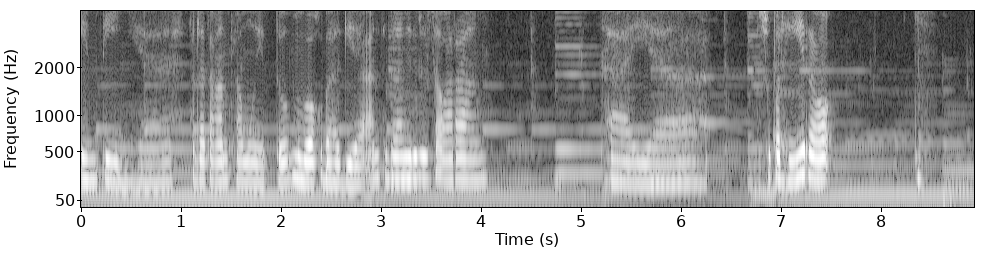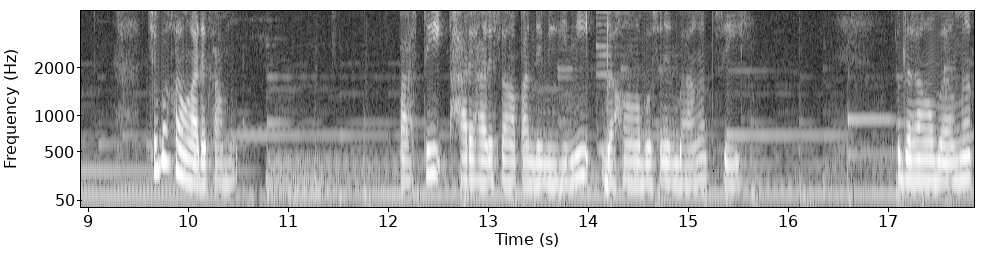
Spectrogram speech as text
Intinya, kedatangan kamu itu membawa kebahagiaan ke dalam hidup seseorang. Kayak superhero. Coba kalau nggak ada kamu, pasti hari-hari selama pandemi gini bakal ngebosenin banget sih. Udah lama banget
